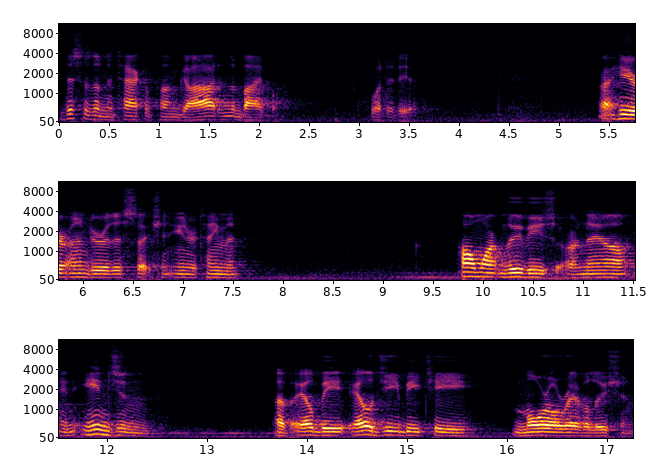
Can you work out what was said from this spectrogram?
This is an attack upon God and the Bible. That's what it is. Right here under this section, entertainment, Hallmark movies are now an engine of LB, LGBT moral revolution.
